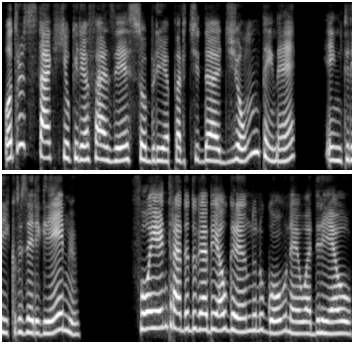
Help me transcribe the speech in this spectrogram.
Outro destaque que eu queria fazer sobre a partida de ontem, né, entre Cruzeiro e Grêmio, foi a entrada do Gabriel Grando no gol, né? O Adriel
